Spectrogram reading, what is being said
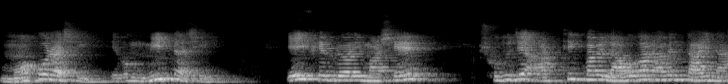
মকর রাশি এবং মীন রাশি। এই ফেব্রুয়ারি মাসে শুধু যে আর্থিকভাবে লাভবান হবেন তাই না,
